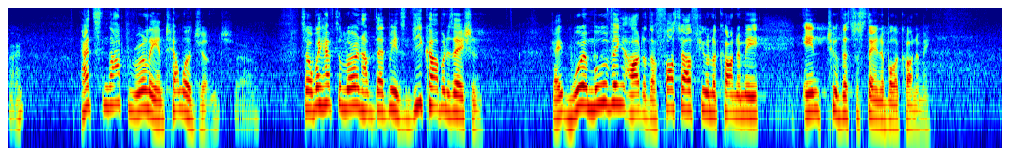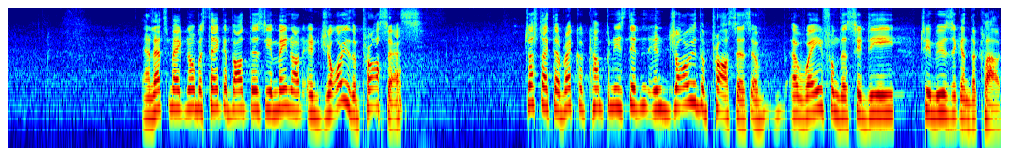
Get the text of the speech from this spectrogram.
right? That's not really intelligent. So we have to learn how that means decarbonization. Okay, we're moving out of the fossil fuel economy into the sustainable economy. And let's make no mistake about this, you may not enjoy the process, just like the record companies didn't enjoy the process of, away from the CD to music and the cloud.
